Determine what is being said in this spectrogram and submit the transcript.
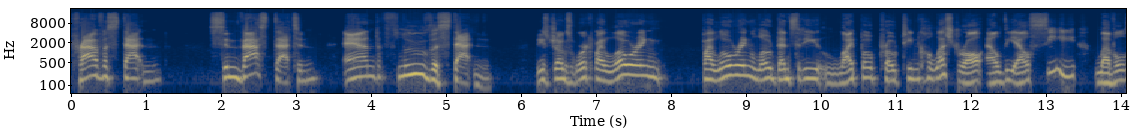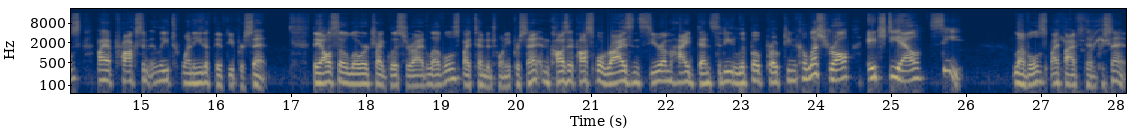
pravastatin, simvastatin, and fluvastatin. These drugs work by lowering by lowering low density lipoprotein cholesterol LDLC levels by approximately 20 to 50%. They also lower triglyceride levels by 10 to 20% and cause a possible rise in serum high density lipoprotein cholesterol HDL-C levels by 5 to 10%.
